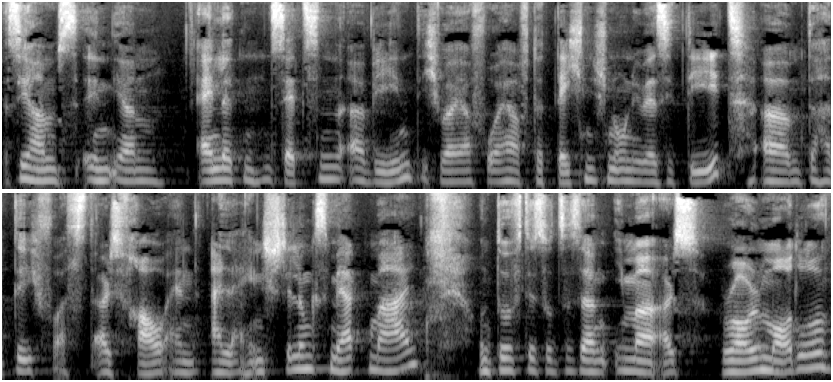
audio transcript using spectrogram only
Sie haben es in Ihren einleitenden Sätzen erwähnt. Ich war ja vorher auf der Technischen Universität. Ähm, da hatte ich fast als Frau ein Alleinstellungsmerkmal und durfte sozusagen immer als Role Model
